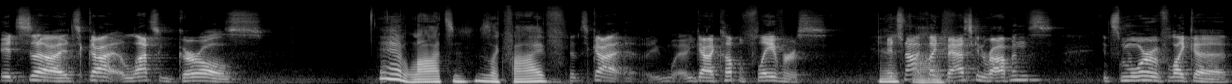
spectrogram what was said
It's uh, it's got lots of girls. Yeah, lots. There's like five. It's got you got a couple flavors. Yeah, it's not like. Baskin Robbins. It's more of like a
